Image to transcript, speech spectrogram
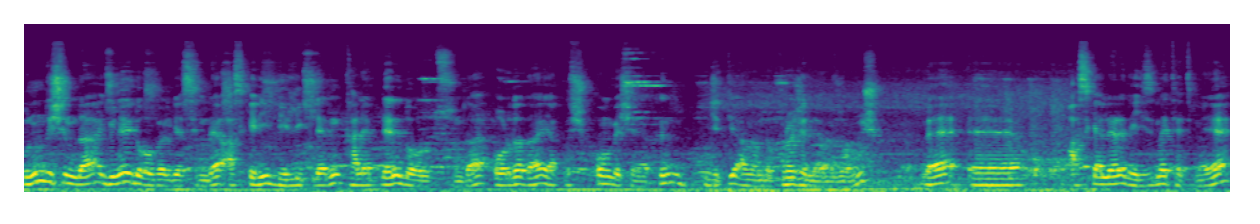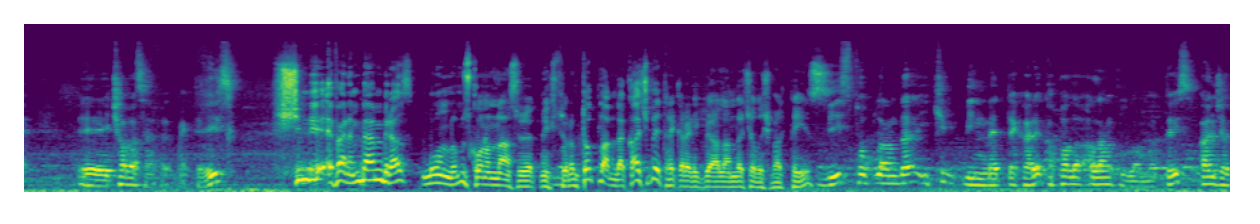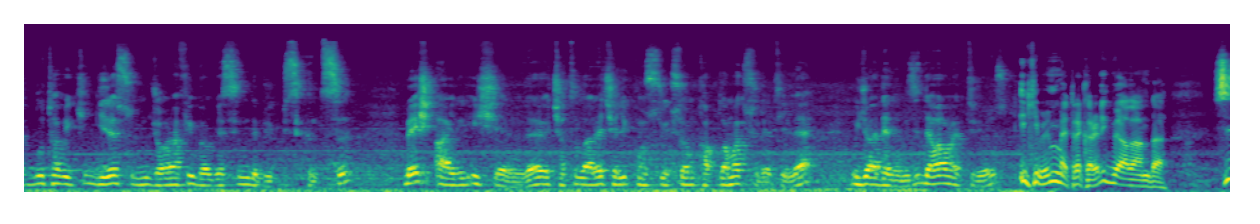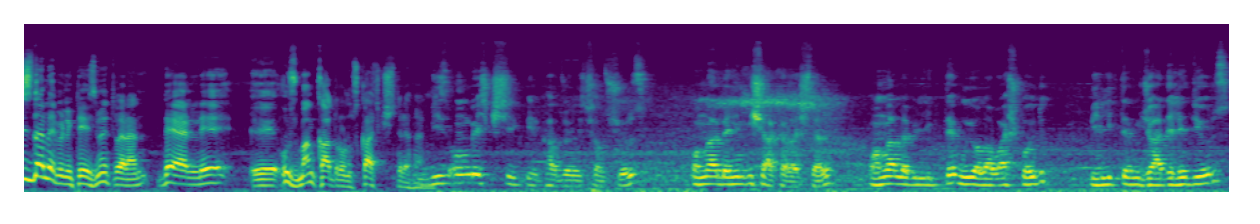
Bunun dışında Güneydoğu bölgesinde askeri birliklerin talepleri doğrultusunda orada da yaklaşık 15'e yakın ciddi anlamda projelerimiz olmuş ve e, askerlere de hizmet etmeye e, çaba sarf etmekteyiz. Şimdi efendim ben biraz bulunduğumuz konumdan söz etmek istiyorum. Toplamda kaç metrekarelik bir alanda çalışmaktayız? Biz toplamda 2000 metrekare kapalı alan kullanmaktayız. Ancak bu tabii ki Giresun'un coğrafi bölgesinin de büyük bir sıkıntısı. 5 ayrı iş yerinde çatılara çelik konstrüksiyon kaplamak suretiyle mücadelemizi devam ettiriyoruz. 2000 metrekarelik bir alanda. Sizlerle birlikte hizmet veren değerli e, uzman kadronuz kaç kişidir efendim? Biz 15 kişilik bir kadroyla çalışıyoruz. Onlar benim iş arkadaşlarım. Onlarla birlikte bu yola baş koyduk. Birlikte mücadele ediyoruz.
